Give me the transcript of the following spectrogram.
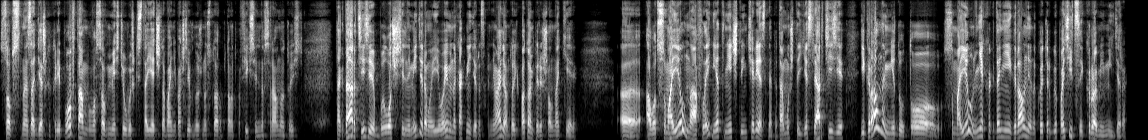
собственная задержка крипов, там в особом месте у вышки стоять, чтобы они пошли в нужную сторону, потом это пофиксили, но все равно, то есть... Тогда Артизи был очень сильным мидером, и его именно как мидер воспринимали, он только потом перешел на керри. Э, а вот Сумаил на флейне это нечто интересное, потому что если Артизи играл на миду, то Сумаил никогда не играл ни на какой другой позиции, кроме мидера.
